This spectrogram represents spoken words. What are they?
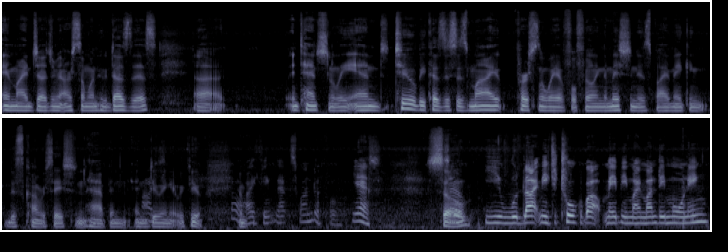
in my judgment, are someone who does this uh, intentionally. And two, because this is my personal way of fulfilling the mission is by making this conversation happen and I doing see. it with you. Oh, I think that's wonderful. Yes. So, you would like me to talk about maybe my Monday morning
